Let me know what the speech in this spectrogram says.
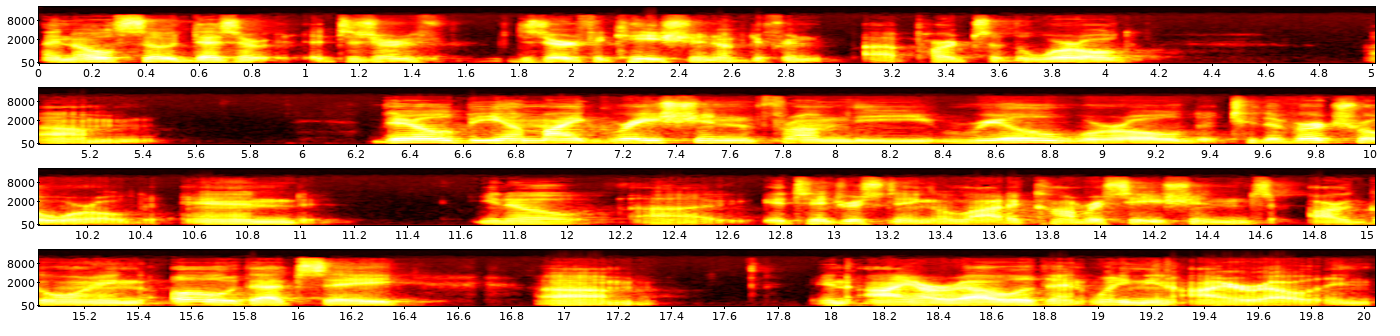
and also desert, desert, desertification of different uh, parts of the world. Um, there will be a migration from the real world to the virtual world. And, you know, uh, it's interesting. A lot of conversations are going, oh, that's a, um, an IRL event. What do you mean IRL? An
